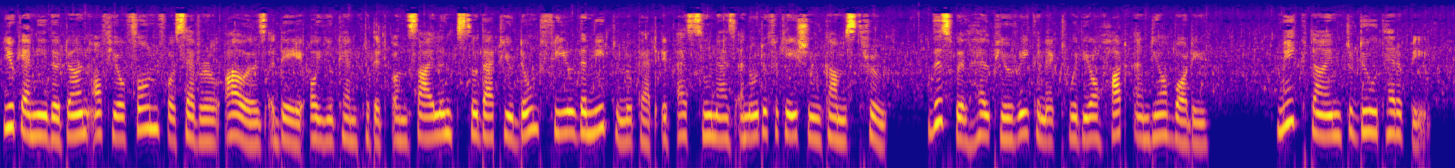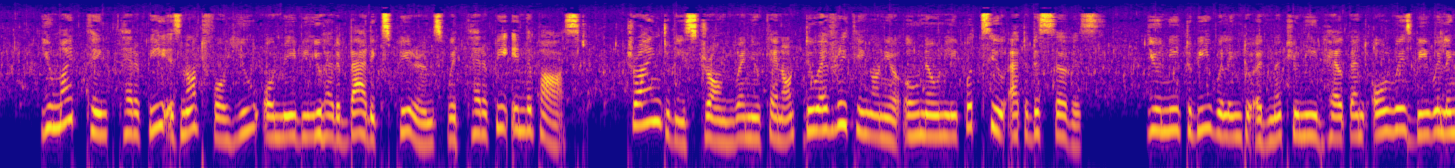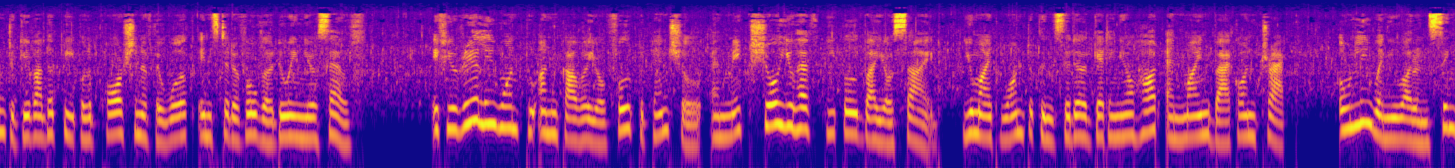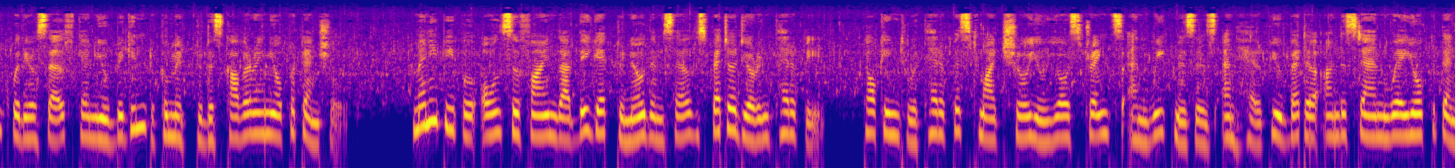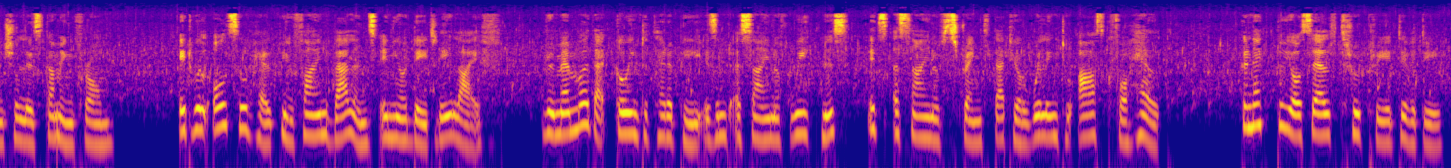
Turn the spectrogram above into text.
You can either turn off your phone for several hours a day or you can put it on silent so that you don't feel the need to look at it as soon as a notification comes through. This will help you reconnect with your heart and your body. Make time to do therapy. You might think therapy is not for you, or maybe you had a bad experience with therapy in the past. Trying to be strong when you cannot do everything on your own only puts you at a disservice. You need to be willing to admit you need help and always be willing to give other people a portion of the work instead of overdoing yourself. If you really want to uncover your full potential and make sure you have people by your side, you might want to consider getting your heart and mind back on track. Only when you are in sync with yourself can you begin to commit to discovering your potential. Many people also find that they get to know themselves better during therapy. Talking to a therapist might show you your strengths and weaknesses and help you better understand where your potential is coming from. It will also help you find balance in your day to day life. Remember that going to therapy isn't a sign of weakness, it's a sign of strength that you're willing to ask for help. Connect to yourself through creativity.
